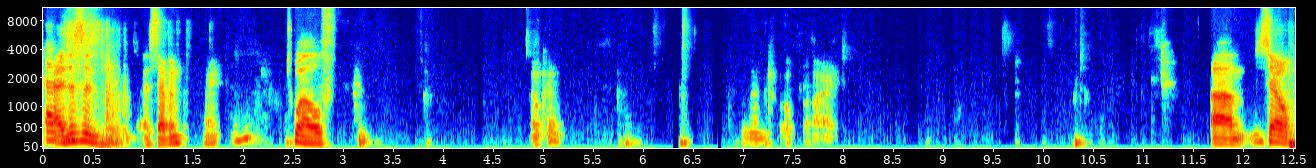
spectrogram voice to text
As this is a seven, right? 12. Okay. Seven, 12, all right. Um, so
